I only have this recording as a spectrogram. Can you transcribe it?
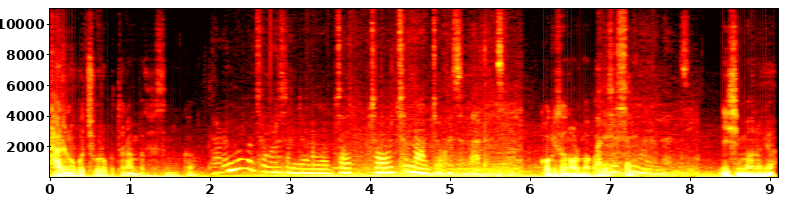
다른 후보 측으로부터는 안 받으셨습니까? 저그래서 저는 저, 저 천안 쪽에서 받았지. 거기선 얼마 받으셨어요? 20만 원이요?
